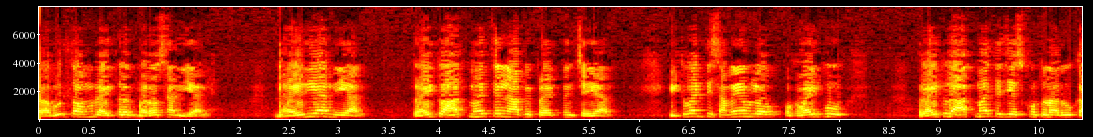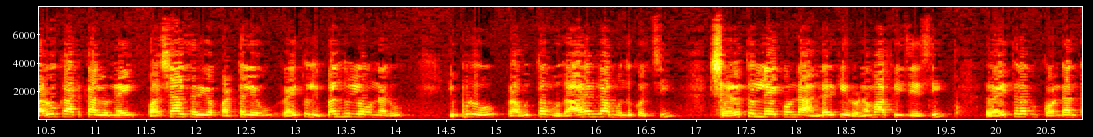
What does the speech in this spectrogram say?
ప్రభుత్వం రైతులకు భరోసాని ఇవ్వాలి ధైర్యాన్ని ఇవ్వాలి రైతు ఆత్మహత్యలను ఆపే ప్రయత్నం చేయాలి. ఇటువంటి సమయంలో ఒకవైపు రైతులు ఆత్మహత్య చేసుకుంటున్నారు కరువు కాటకాలు ఉన్నాయి వర్షాలు సరిగా పట్టలేవు రైతులు ఇబ్బందుల్లో ఉన్నారు. ఇప్పుడు ప్రభుత్వం ఉదారంగా ముందుకొచ్చి షరతులు లేకుండా అందరికీ రుణమాఫీ చేసి రైతులకు కొండంత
